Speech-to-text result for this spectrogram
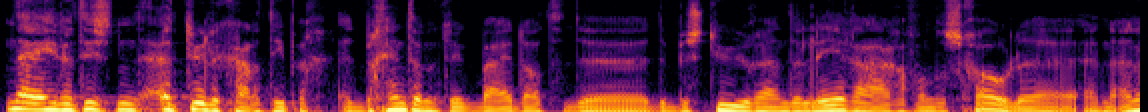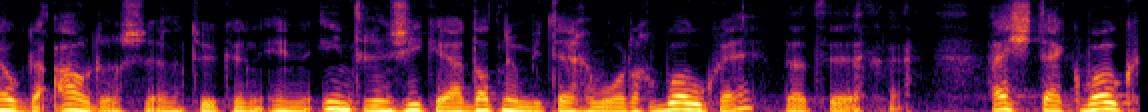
Nee, dat is, natuurlijk gaat het dieper. Het begint er natuurlijk bij dat de, de besturen en de leraren van de scholen en, en ook de ouders natuurlijk een, een intrinsieke, ja, dat noem je tegenwoordig woke, hè? Dat, eh, hashtag woke.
